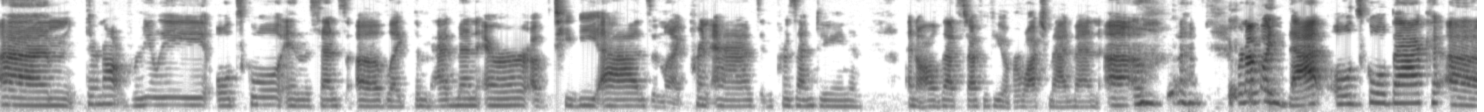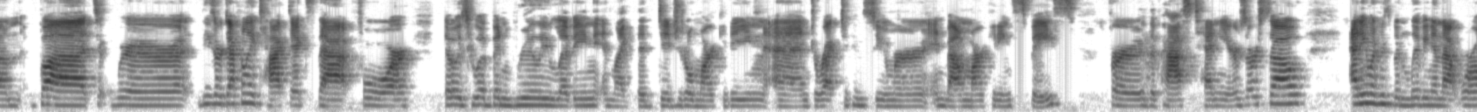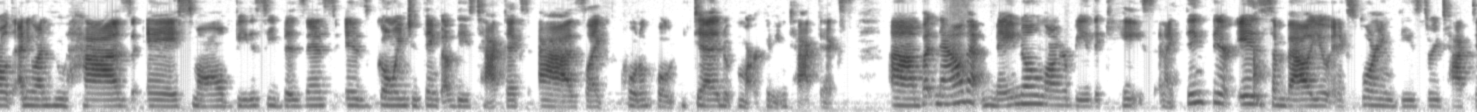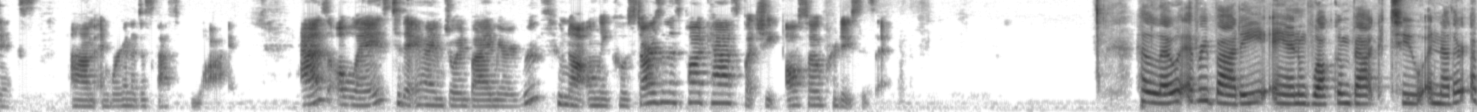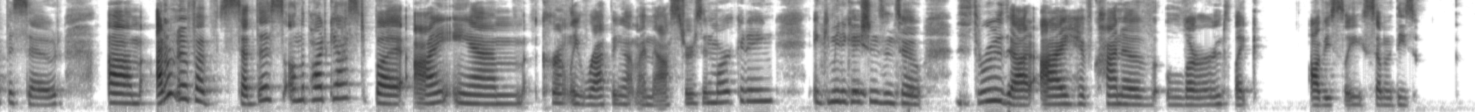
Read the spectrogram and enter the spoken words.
um, they're not really old school in the sense of like the Mad Men era of TV ads and like print ads and presenting and and all of that stuff. If you ever watch Mad Men, um, we're not going that old school back, um, but we're these are definitely tactics that for those who have been really living in like the digital marketing and direct to consumer inbound marketing space for the past 10 years or so anyone who's been living in that world, anyone who has a small B2C business is going to think of these tactics as like quote unquote dead marketing tactics. Um, but now that may no longer be the case. And I think there is some value in exploring these three tactics. Um, and we're going to discuss why. As always, today I am joined by Mary Ruth, who not only co stars in this podcast, but she also produces it. Hello, everybody, and welcome back to another episode. Um, I don't know if I've said this on the podcast, but I am currently wrapping up my master's in marketing and communications. And so through that, I have kind of learned, like, obviously, some of these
